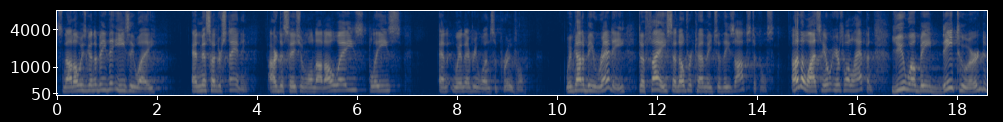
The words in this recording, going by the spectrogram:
It's not always going to be the easy way. And misunderstanding. Our decision will not always please and win everyone's approval. We've got to be ready to face and overcome each of these obstacles. Otherwise, here, here's what will happen you will be detoured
